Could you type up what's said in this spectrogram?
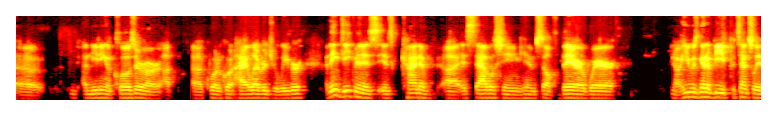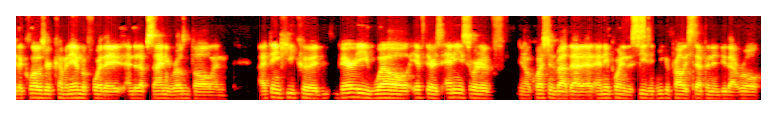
uh, needing a closer or a, a, quote unquote high leverage reliever, I think Diekman is is kind of uh, establishing himself there where you know he was going to be potentially the closer coming in before they ended up signing Rosenthal and I think he could very well if there's any sort of you know question about that at any point in the season he could probably step in and do that role.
